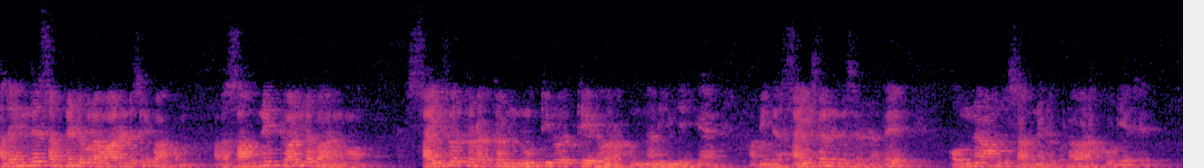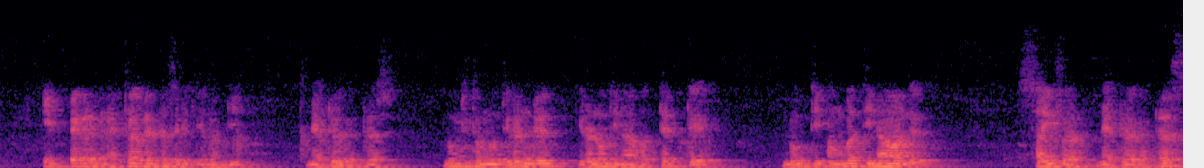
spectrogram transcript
அதை எந்த சப்நெட்டுக்குள்ள வாரன்னு சொல்லி பார்க்கணும். அப்போ சப்நெட் ஒன்ல பாருங்க. சைஃபர் தொடக்கம் நூற்றி இருபத்தி ஏழு வரைக்கும் தான் நீங்க அப்போ இந்த சைஃபர் என்று சொல்றது ஒன்றாவது சப்நெட்டுக்குள்ள வரக்கூடியது. இப்போ எங்களுக்கு நெட்வொர்க் அட்ரஸ் எடுக்க வேண்டி நெட்வொர்க் அட்ரஸ் நூற்றி தொண்ணூற்றி ரெண்டு இருநூத்தி நாற்பத்தெட்டு நூற்றி ஐம்பத்தி நாலு cipher network address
